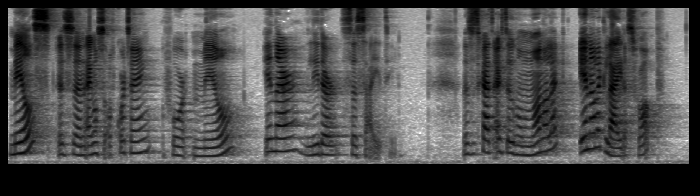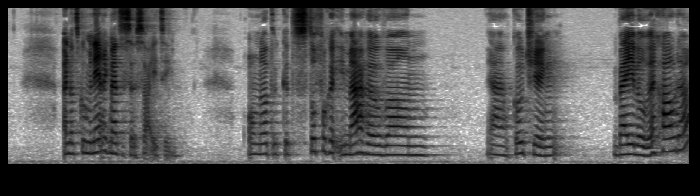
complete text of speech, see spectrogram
Mails is een Engelse afkorting voor Male Inner Leader Society. Dus het gaat echt over mannelijk innerlijk leiderschap. En dat combineer ik met de society. Omdat ik het stoffige imago van ja, coaching bij je wil weghouden.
